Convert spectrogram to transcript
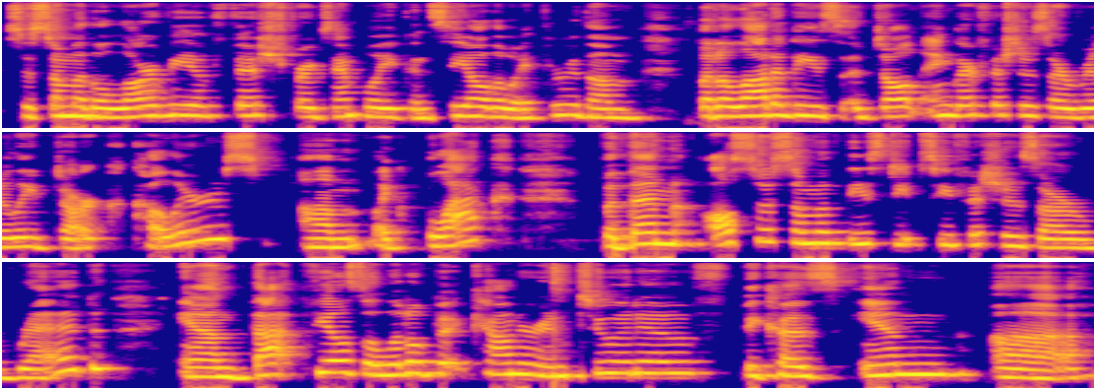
So some of the larvae of fish, for example, you can see all the way through them. But a lot of these adult anglerfishes are really dark colors, um, like black. But then also some of these deep sea fishes are red, and that feels a little bit counterintuitive because in uh,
